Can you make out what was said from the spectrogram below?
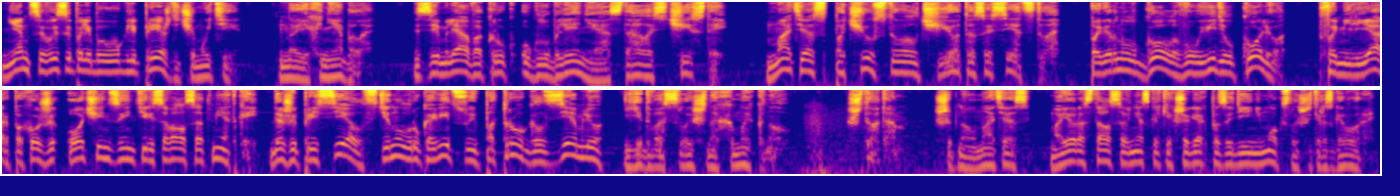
немцы высыпали бы угли прежде, чем уйти. Но их не было. Земля вокруг углубления осталась чистой. Матиас почувствовал чье-то соседство. Повернул голову, увидел Колю. Фамильяр, похоже, очень заинтересовался отметкой. Даже присел, стянул рукавицу и потрогал землю, едва слышно хмыкнул. «Что там?» — шепнул Матиас. Майор остался в нескольких шагах позади и не мог слышать разговоры.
